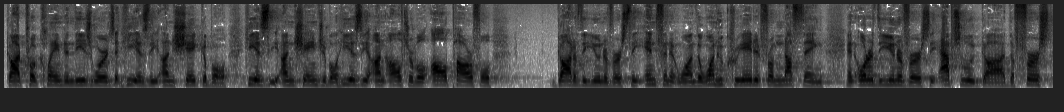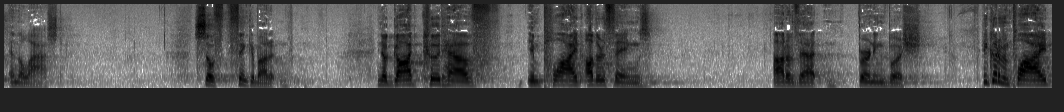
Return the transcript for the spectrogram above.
God proclaimed in these words that He is the unshakable, He is the unchangeable, He is the unalterable, all powerful, God of the universe, the infinite one, the one who created from nothing and ordered the universe, the absolute God, the first and the last. So think about it. You know, God could have implied other things out of that burning bush. He could have implied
